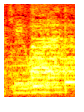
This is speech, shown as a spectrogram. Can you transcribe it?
Cachiwara.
